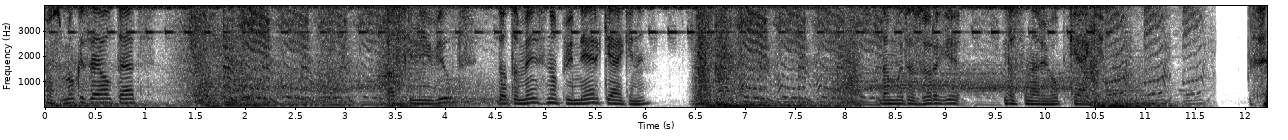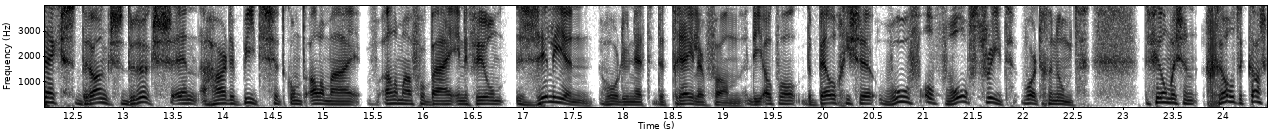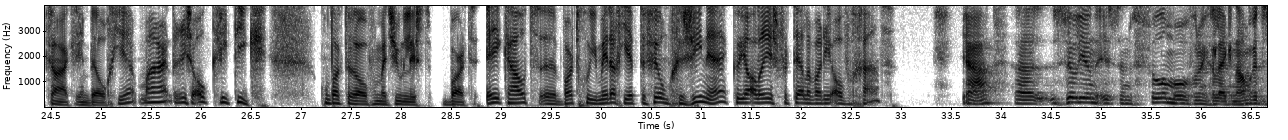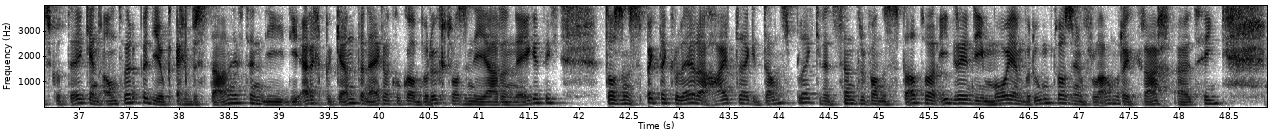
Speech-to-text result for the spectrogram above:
Ons moeke zei altijd... Als je niet wilt dat de mensen op je neerkijken, dan moet je zorgen dat ze naar je opkijken. Seks, dranks, drugs en harde beats. Het komt allemaal, allemaal voorbij in de film Zillion. Hoorde u net de trailer van. Die ook wel de Belgische Wolf of Wall Street wordt genoemd. De film is een grote kaskraker in België, maar er is ook kritiek. Contact erover met journalist Bart Eekhout. Uh, Bart, goedemiddag. Je hebt de film gezien, hè? Kun je allereerst vertellen waar die over gaat? Ja, uh, Zillion is een film over een gelijknamige discotheek in Antwerpen, die ook echt bestaan heeft en die, die erg bekend en eigenlijk ook wel berucht was in de jaren negentig. Het was een spectaculaire high-tech dansplek in het centrum van de stad, waar iedereen die mooi en beroemd was in Vlaanderen graag uithing.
